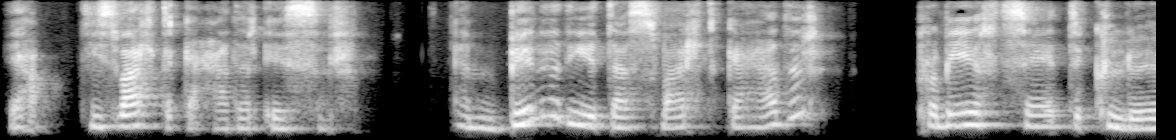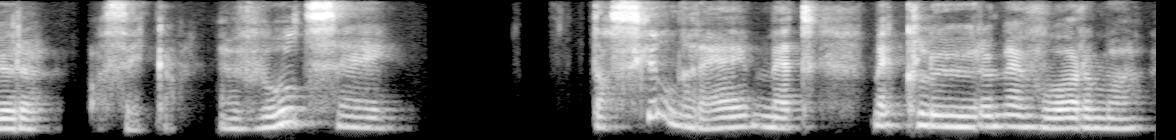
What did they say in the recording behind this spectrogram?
ja, die zwarte kader is er. En binnen die, dat zwarte kader probeert zij te kleuren wat zij kan. En voelt zij dat schilderij met, met kleuren, met vormen,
